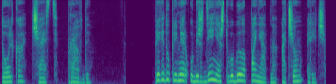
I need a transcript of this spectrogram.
только часть правды. Приведу пример убеждения, чтобы было понятно, о чем речь.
